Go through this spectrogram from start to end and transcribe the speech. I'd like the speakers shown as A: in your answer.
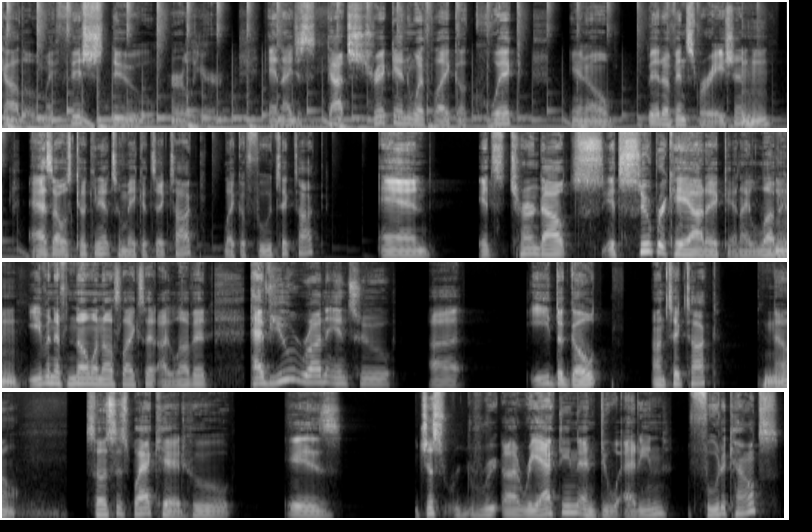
A: pescado, my fish stew earlier, and I just got stricken with like a quick, you know, bit of inspiration
B: Mhm.
A: as I was cooking it to make a TikTok, like a food TikTok, and it's turned out it's super chaotic and I love
B: Mhm.
A: it. Even if no one else likes it, I love it. Have you run into uh Eat the Goat on TikTok?
B: No.
A: So it's this black kid who is just re- uh, reacting and duetting food accounts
